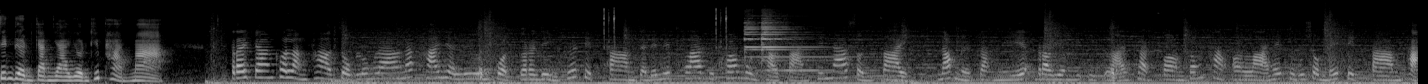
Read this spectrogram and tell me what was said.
สิ้นเดือนกันยายนที่ผ่านมารายการคนหลังข่าวจบลงแล้วนะคะ อย่าลืมกดกระดิ่งเพื่อติดตามจะได้ไม่พลาดทุกข้อมูลข่าวสารที่น่าสนใจ นอกเหนือจากนี้เรายังมีอีกหลายแพลตฟอร์มช่องทางออนไลน์ให้คุณผู้ชมได้ติดตามค่ะ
